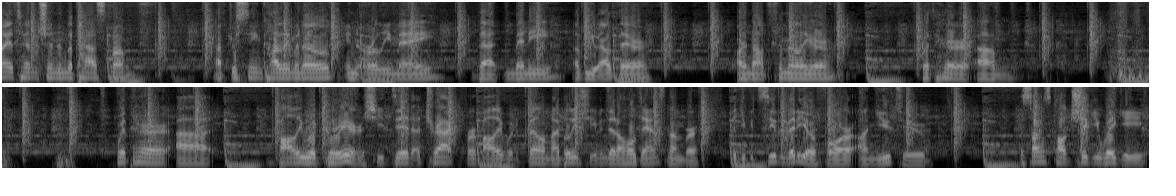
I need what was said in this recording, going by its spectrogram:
my attention in the past month after seeing Kylie Minogue in early May that many of you out there are not familiar with her um, with her uh, Bollywood career. She did a track for a Bollywood film. I believe she even did a whole dance number that you could see the video for on YouTube. The song's called Chiggy Wiggy.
